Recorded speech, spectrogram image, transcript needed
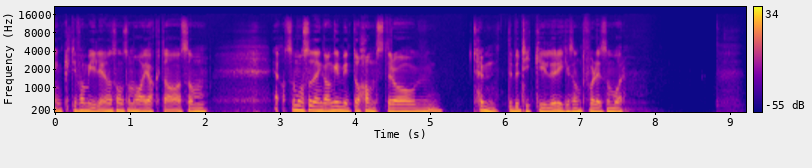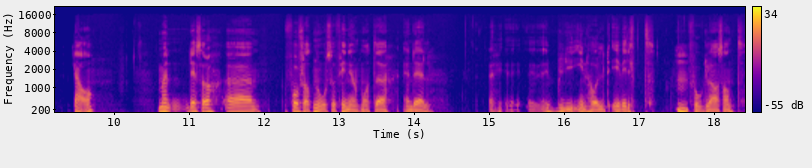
enkelte familier og sånt som har jakta, som, ja, som også den gangen begynte å hamstre og tømte butikkhyller ikke sant, for det som var. Ja. Men det så da eh, Fortsatt nå så finner vi på en måte en del eh, blyinnhold i vilt. Mm. Fugler og sånt.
